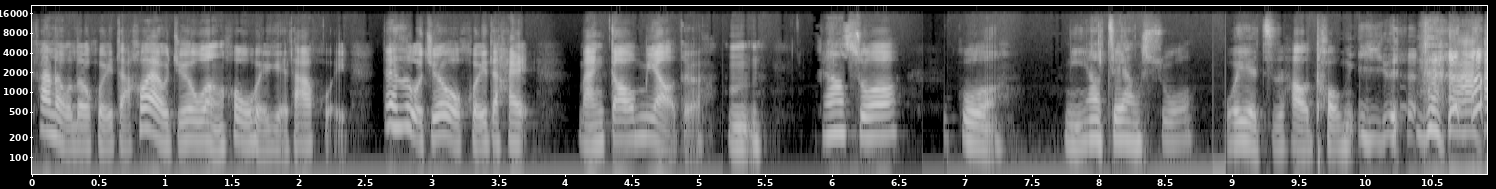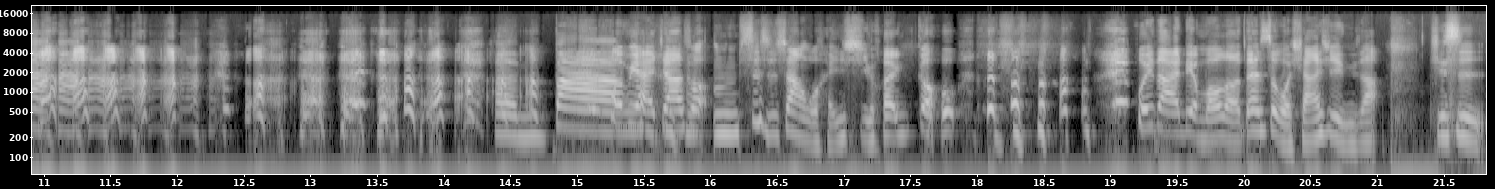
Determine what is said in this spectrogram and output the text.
看了我的回答。后来我觉得我很后悔给他回，但是我觉得我回的还蛮高妙的。嗯，跟他说：“如果你要这样说，我也只好同意了。”很棒。后面还加说，嗯，事实上我很喜欢狗，回答有点懵了，但是我相信，你知道，其实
